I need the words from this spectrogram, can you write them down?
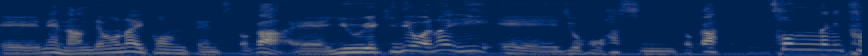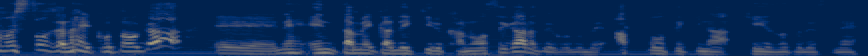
えー、ね、なんでもないコンテンツとか、えー、有益ではない、えー、情報発信とか、そんなに楽しそうじゃないことが、えー、ね、エンタメ化できる可能性があるということで、圧倒的な継続ですね。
